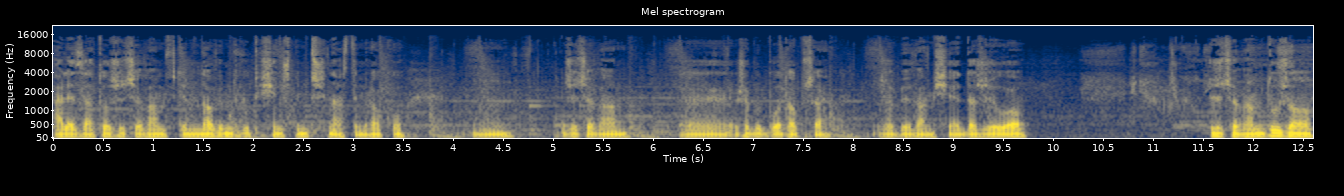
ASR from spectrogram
ale za to życzę Wam w tym nowym 2013 roku, mm, życzę Wam, e, żeby było dobrze, żeby Wam się darzyło. Życzę Wam dużo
